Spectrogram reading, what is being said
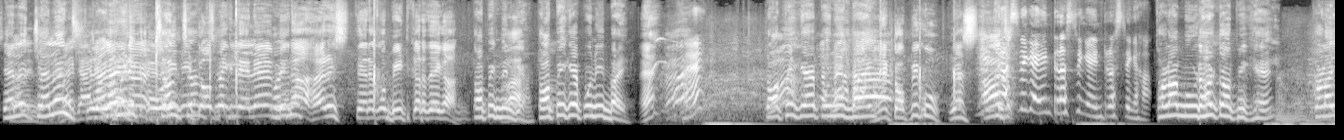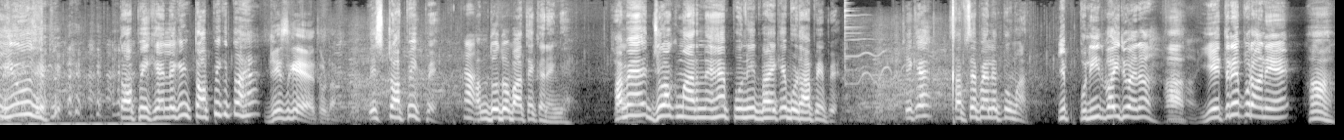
चैलेंज चैलेंज चैलेंज चल चल टॉपिक ले ले मेरा हर्ष तेरे को बीट कर देगा। टॉपिक मिल गया। टॉपिक है पुनीत भाई। है? टॉपिक है पुनीत भाई। मैं टॉपिक हूँ? यस आज इंटरेस्टिंग है इंटरेस्टिंग है इंटरेस्टिंग है हाँ। थोड़ा बूढ़ा टॉपिक है थोड़ा यूज़ टॉपिक है लेकिन टॉपिक तो है। घिस गया है थोड़ा। इस टॉपिक पे हाँ। हम दो दो बातें करेंगे। हमें जोक मारने हैं पुनीत भाई के बुढ़ापे पे। ठीक है? सबसे पहले तू मार। ये पुनीत भाई जो है ना हाँ। ये इतने पुराने हैं हाँ।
